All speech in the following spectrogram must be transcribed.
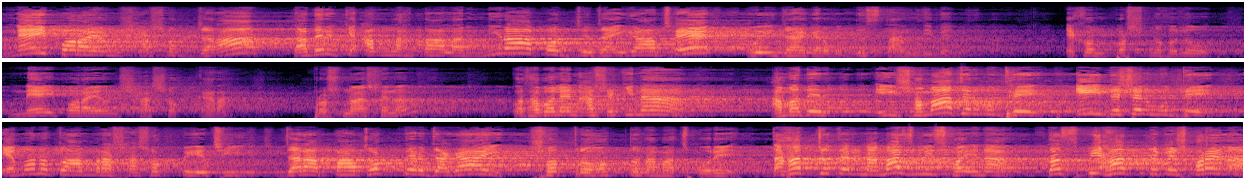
ন্যায় পরায়ণ শাসক যারা, তাদেরকে আল্লাহ তাআলার নিরাপদ যে জায়গা আছে, ওই জায়গার মধ্যে স্থান দিবেন। এখন প্রশ্ন হলো ন্যায় পরায়ণ শাসক কারা? প্রশ্ন আসে না? কথা বলেন, আসে কি না আমাদের এই সমাজের মধ্যে, এই দেশের মধ্যে এমন তো আমরা শাসক পেয়েছি, যারা পাচকদের জায়গায় সত্র অক্ত নামাজ পড়ে। তাহাজ্যতের নামাজ মিস হয় না, তসবিহাত থেকে সরে না,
